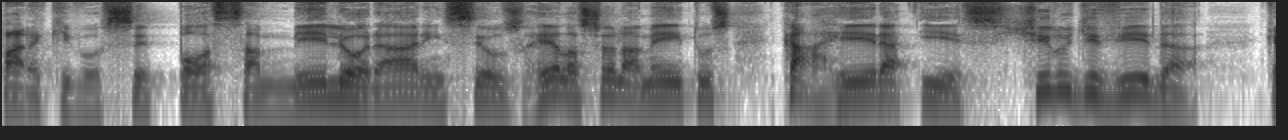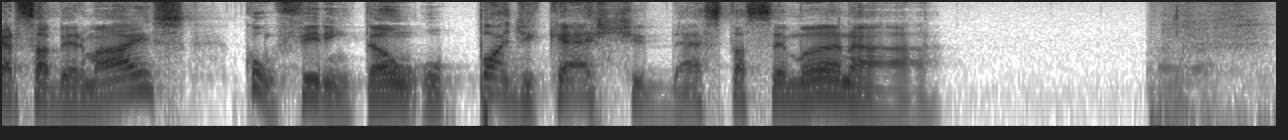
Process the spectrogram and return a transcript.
para que você possa melhorar em seus relacionamentos, carreira e estilo de vida. Quer saber mais? Confira então o podcast desta semana.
